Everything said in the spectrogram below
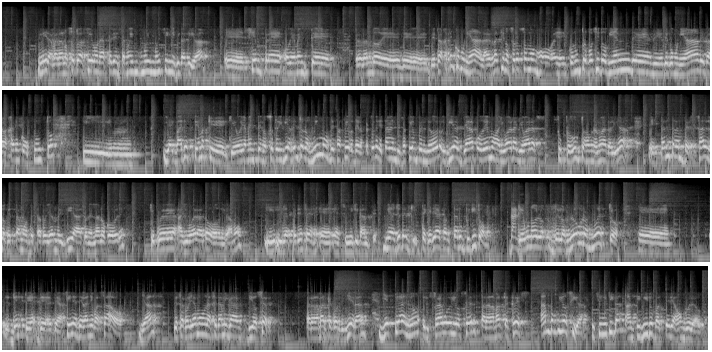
Mira, para nosotros ha sido una experiencia muy, muy, muy significativa. Eh, siempre, obviamente, tratando de, trabajar en comunidad. La verdad es que nosotros somos eh, con un propósito bien de, comunidad, de trabajar en conjunto y, mm, hay varios temas que, obviamente nosotros hoy día, dentro de los mismos desafíos de las personas que están en desafío emprendedor, hoy día ya podemos ayudar a llevar a sus productos a una nueva calidad. Es tan transversal lo que estamos desarrollando hoy día con el nano cobre que puede ayudar a todos, digamos y, la experiencia es, significante. Mira, yo te, quería contar un pitito que uno de los, logros nuestros eh, de, de, a fines del año pasado, ya desarrollamos una cerámica Biocer para la marca Cordillera y este año el frago Biocer para la marca Cres, ambos biocidas, que significa antivirus, bacterias, hongo y levadura.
